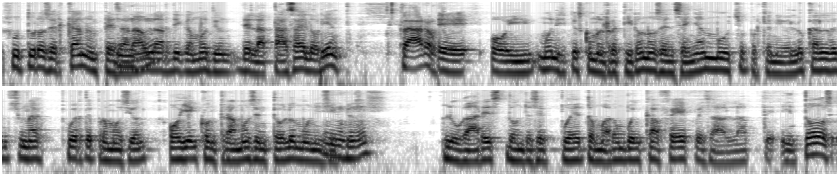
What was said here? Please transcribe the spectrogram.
futuro cercano empezar a hablar, digamos, de, de la tasa del Oriente. Claro. Eh, hoy municipios como el Retiro nos enseñan mucho porque a nivel local es una fuerte promoción. Hoy encontramos en todos los municipios lugares donde se puede tomar un buen café, pues habla en todos,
